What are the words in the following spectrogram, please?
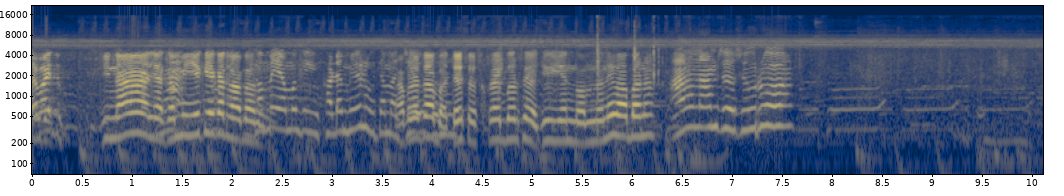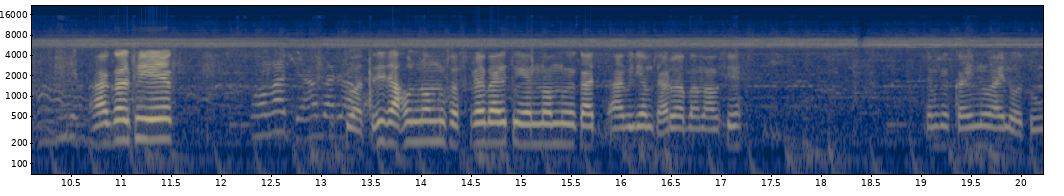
એટલે જી ના લ્યા ગમે એક એક જ વાબાનું. ગમે એમાં કઈ ખાડા મેલું તમારે આપણે તો આ બધા છે હજુ એનું નામ નહીં વાબાના. આનું નામ છે સુરો. આગળથી એક. ચૌધરી રાહુલ નામનું સબસ્ક્રાઈબ આવ્યું હતું એનું નામનું એક આ વિડીયોમાં ઝાડ વાવવામાં આવશે. કેમ કે કઈનું આવેલું હતું?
